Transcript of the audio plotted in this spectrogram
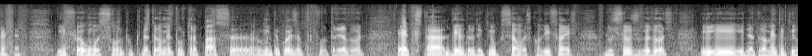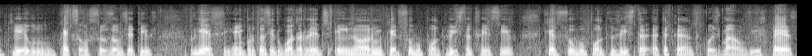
Isso é um assunto que naturalmente ultrapassa muita coisa, porque o treinador é que está dentro daquilo que são as condições dos seus jogadores e naturalmente aquilo que é o, que é que são os seus objetivos. Porque é assim, a importância do guarda-redes é enorme, quer sob o ponto de vista defensivo, quer sob o ponto de vista atacante, com as mãos e os pés,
